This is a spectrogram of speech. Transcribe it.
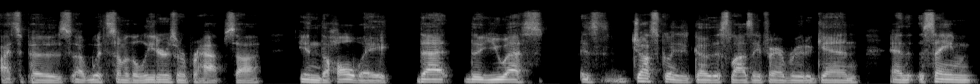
I suppose uh, with some of the leaders or perhaps uh, in the hallway, that the U.S. is just going to go this laissez-faire route again, and the same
